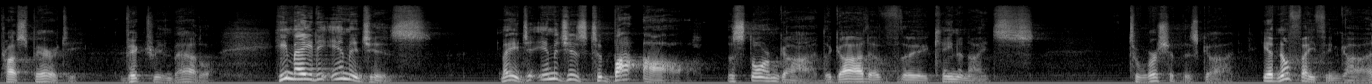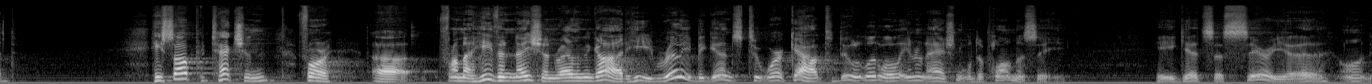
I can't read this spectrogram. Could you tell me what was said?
prosperity, victory in battle. He made images, made images to Baal, the storm god, the god of the Canaanites, to worship this god. He had no faith in God. He sought protection for, uh, from a heathen nation rather than God. He really begins to work out to do a little international diplomacy. He gets Assyria on,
